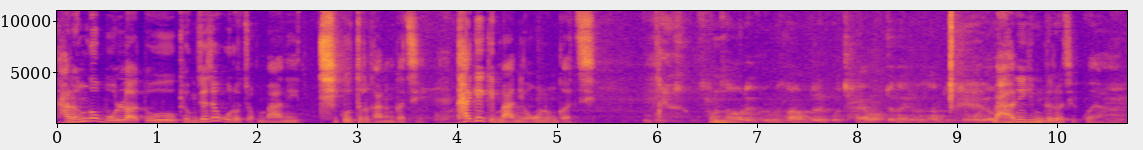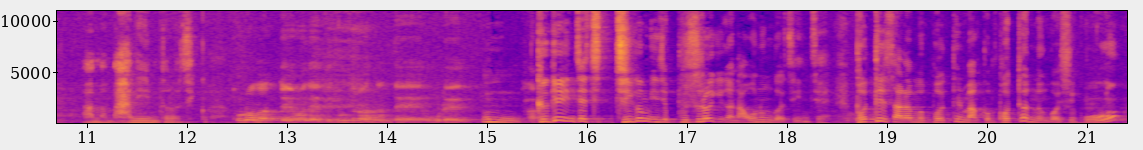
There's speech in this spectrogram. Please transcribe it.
다른 거 몰라도 경제적으로 조금 많이 치고 들어가는 거지. 타격이 많이 오는 거지. 근데 3, 4월에 그러면 사람들 뭐 자영업자나 이런 사람들이 좀 어려워. 많이 힘들어질 거야. 아마 많이 힘들어질 거야. 코로나 때문에도 힘들었는데 올해 음, 그게 이제 지- 지금 이제 부스러기가 나오는 거지 이제 버틸 사람은 버틸 만큼 버텼는 것이고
